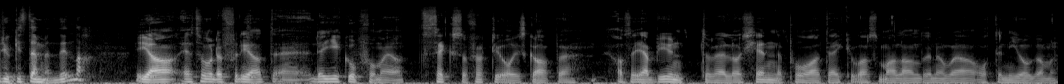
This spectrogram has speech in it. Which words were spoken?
bruke stemmen din, da? Ja, jeg tror det er fordi at eh, det gikk opp for meg at 46 år i skapet Altså, jeg begynte vel å kjenne på at jeg ikke var som alle andre når jeg var 8-9 år gammel.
